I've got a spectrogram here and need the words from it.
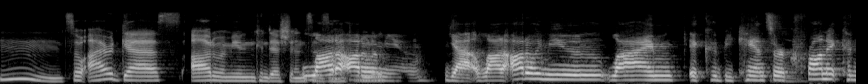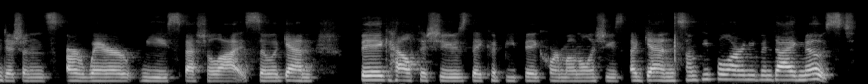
Mm, so I would guess autoimmune conditions. A lot of autoimmune. Yeah, a lot of autoimmune, Lyme, it could be cancer. Chronic conditions are where we specialize. So again, big health issues, they could be big hormonal issues. Again, some people aren't even diagnosed.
